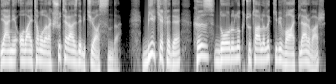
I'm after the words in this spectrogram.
Yani olay tam olarak şu terazide bitiyor aslında. Bir kefede hız, doğruluk, tutarlılık gibi vaatler var.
